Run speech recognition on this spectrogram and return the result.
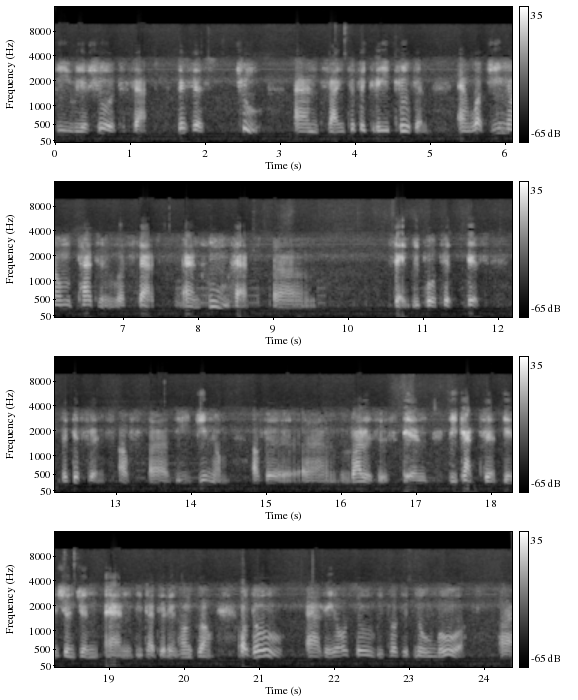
be reassured that this is true and scientifically proven, and what genome pattern was that, and who had, uh, say, reported this, the difference of uh, the genome of the uh, viruses in detected in Shenzhen and detected in Hong Kong. Although uh, they also reported no more uh,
